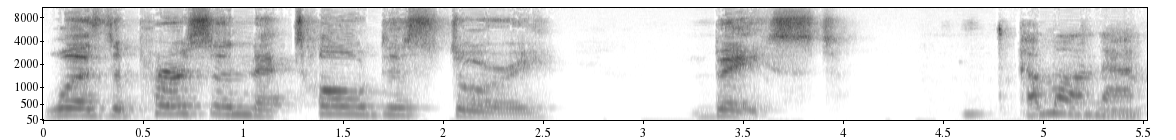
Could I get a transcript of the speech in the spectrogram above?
was the person that told this story based. Come on now.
